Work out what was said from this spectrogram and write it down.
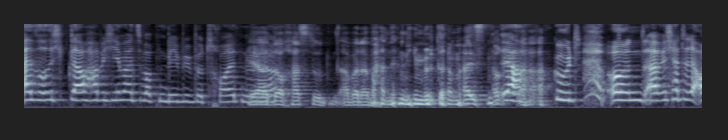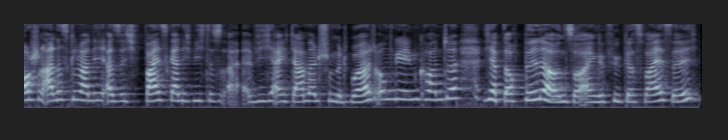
Also ich glaube, habe ich jemals überhaupt ein Baby betreut? Nur, ja, ne? doch, hast du, aber da waren dann die Mütter meist noch ja, da. gut. Und äh, ich hatte auch schon alles gemacht. Also ich weiß gar nicht, wie ich das, wie ich eigentlich damals schon mit Word umgehen konnte. Ich habe da auch Bilder und so eingefügt, das weiß ich.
